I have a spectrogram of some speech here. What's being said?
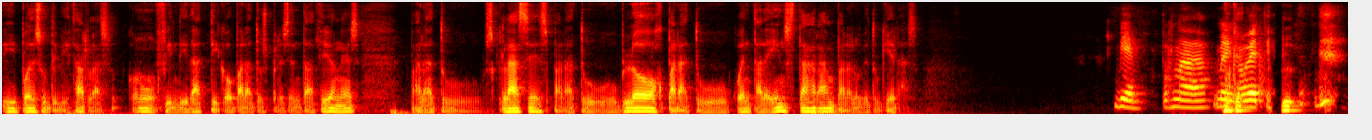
y puedes utilizarlas con un fin didáctico para tus presentaciones, para tus clases, para tu blog, para tu cuenta de Instagram, para lo que tú quieras. Bien, pues nada, venga, vete.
